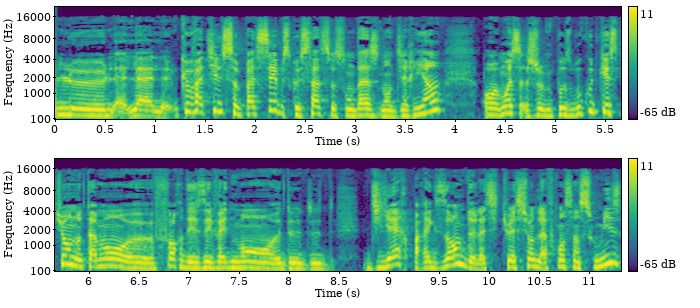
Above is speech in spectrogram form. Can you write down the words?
le, que va-t-il se passer? Parce que ça, ce sondage n'en dit rien. Oh, moi, je me pose beaucoup de questions, notamment euh, fort des événements d'hier, par exemple, de la situation de la France insoumise.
